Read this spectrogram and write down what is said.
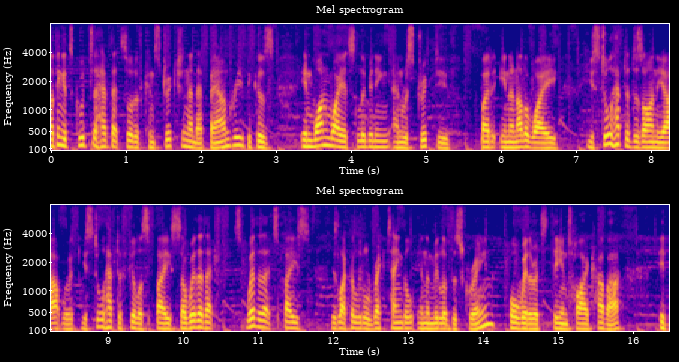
I think it's good to have that sort of constriction and that boundary because in one way it's limiting and restrictive, but in another way you still have to design the artwork. You still have to fill a space. So whether that whether that space is like a little rectangle in the middle of the screen or whether it's the entire cover, it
